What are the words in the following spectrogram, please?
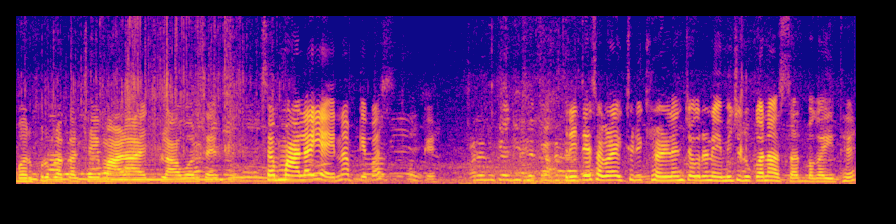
भरपूर प्रकारचे माळा आहेत फ्लावर्स आहेत. सब मालाही आहे ना आपके पास? ओके तर इथे सगळं ॲक्च्युली खेळण्यांच्या वगैरे नेहमीची दुकानं असतात बघा इथे.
